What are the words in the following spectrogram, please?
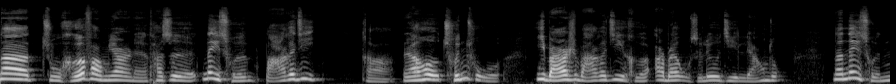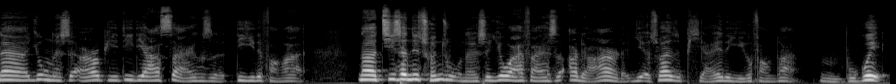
那组合方面呢？它是内存八个 G 啊，然后存储一百二十八个 G 和二百五十六 G 两种。那内存呢，用的是 LPDDR4X 第一的方案。那机身的存储呢是 UFS 二点二的，也算是便宜的一个方案，嗯，不贵。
